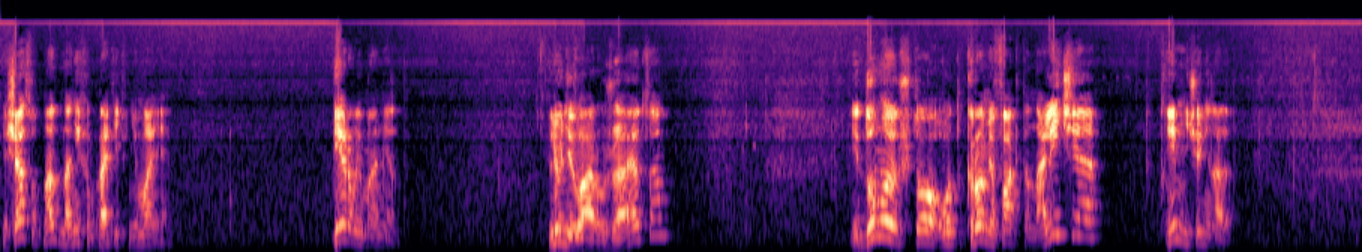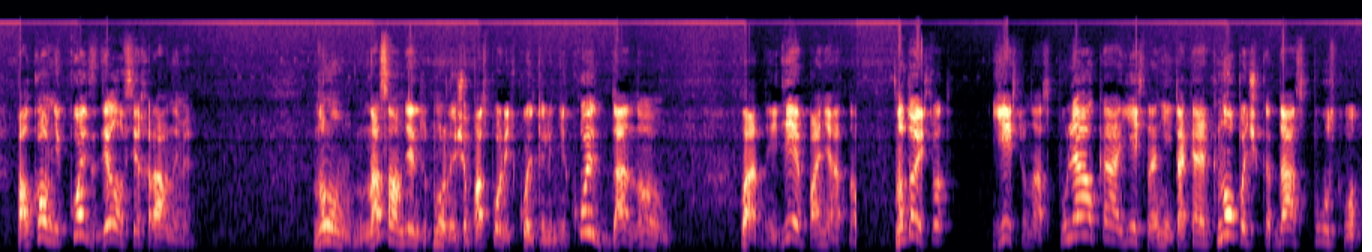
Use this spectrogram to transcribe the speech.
И сейчас вот надо на них обратить внимание. Первый момент. Люди вооружаются и думают, что вот кроме факта наличия им ничего не надо. Полковник Кольт сделал всех равными. Ну, на самом деле тут можно еще поспорить, Кольт или не Кольт, да, но ладно, идея понятна. Ну, то есть вот есть у нас пулялка, есть на ней такая кнопочка, да, спуск, вот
